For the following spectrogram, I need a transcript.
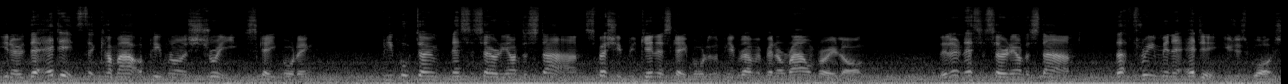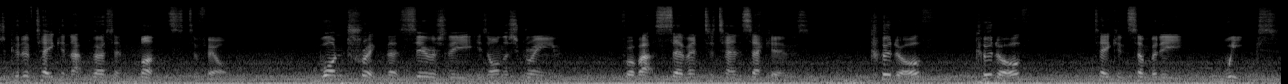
you know the edits that come out of people on the street skateboarding people don't necessarily understand especially beginner skateboarders and people who haven't been around very long they don't necessarily understand that three minute edit you just watched could have taken that person months to film one trick that seriously is on the screen for about seven to ten seconds could have, could have taken somebody weeks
